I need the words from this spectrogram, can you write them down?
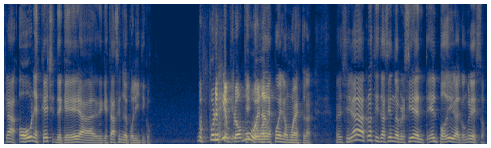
claro, o un sketch de que era de que estaba haciendo de político. Por ejemplo, Que- muy que como buena. después lo muestran. Es decir, ah, Krusty está siendo presidente, él podría ir al Congreso.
